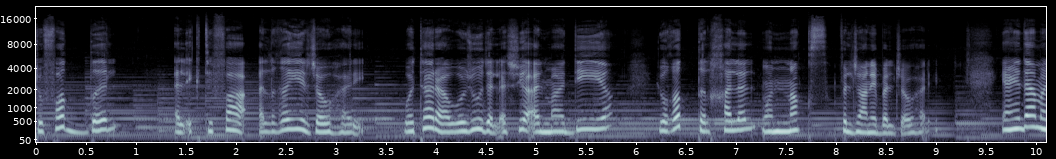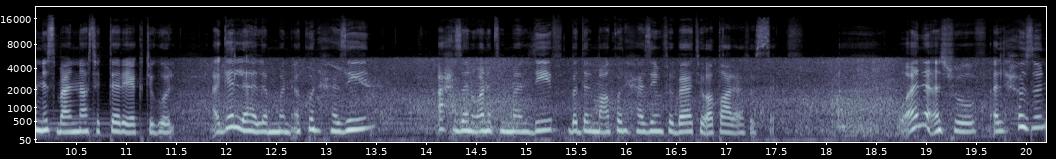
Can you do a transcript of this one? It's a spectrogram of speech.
تفضل الاكتفاء الغير جوهري وترى وجود الأشياء المادية يغطي الخلل والنقص في الجانب الجوهري. يعني دائما نسمع الناس تتريق تقول أقلها لما أكون حزين أحزن وأنا في المالديف بدل ما أكون حزين في بيتي وأطالع في السقف وأنا أشوف الحزن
